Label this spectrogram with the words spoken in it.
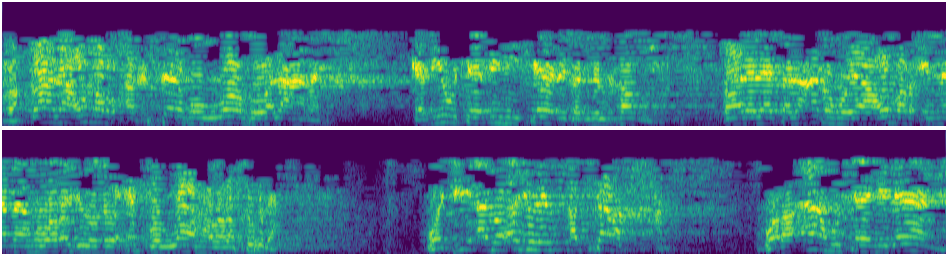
فقال عمر اخزاه الله ولعنه. كم يؤتى به شاربا للخمر؟ قال لا تلعنه يا عمر إنما هو رجل يحب الله ورسوله. وجيء برجل قد سرق ورآه شاهدان.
